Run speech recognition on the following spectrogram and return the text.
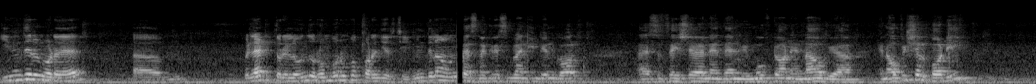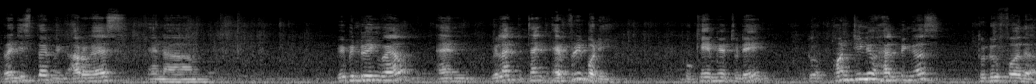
இந்தியர்களோட விளையாட்டு துறையில் வந்து ரொம்ப ரொம்ப குறைஞ்சிருச்சு முந்திலாம் வந்து நகரிஸ் plan Indian golf association and then we move down and now an official body register with ROS and um, we've been doing well and we'd like to thank everybody who came here to to continue helping us to do further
